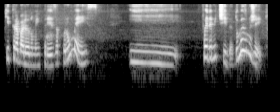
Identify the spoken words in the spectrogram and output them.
que trabalhou numa empresa por um mês e foi demitida, do mesmo jeito.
